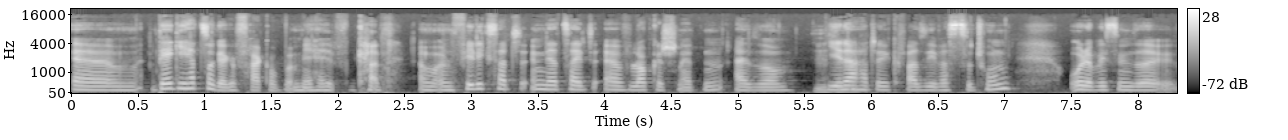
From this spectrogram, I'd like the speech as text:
ähm, Bergi hat sogar gefragt, ob er mir helfen kann. Und Felix hat in der Zeit äh, Vlog geschnitten. Also Mhm. jeder hatte quasi was zu tun. Oder beziehungsweise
